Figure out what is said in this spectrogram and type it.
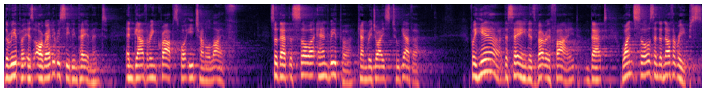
The reaper is already receiving payment and gathering crops for eternal life, so that the sower and reaper can rejoice together. For here the saying is verified that one sows and another reaps.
